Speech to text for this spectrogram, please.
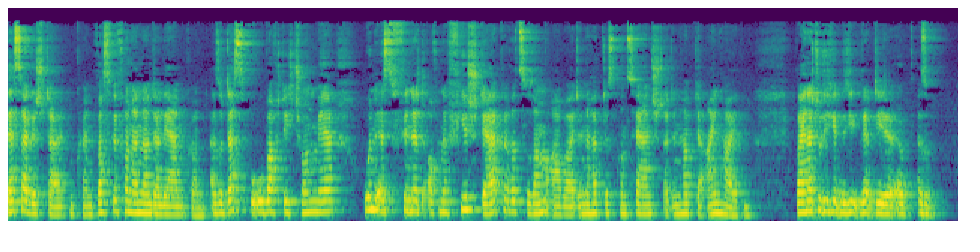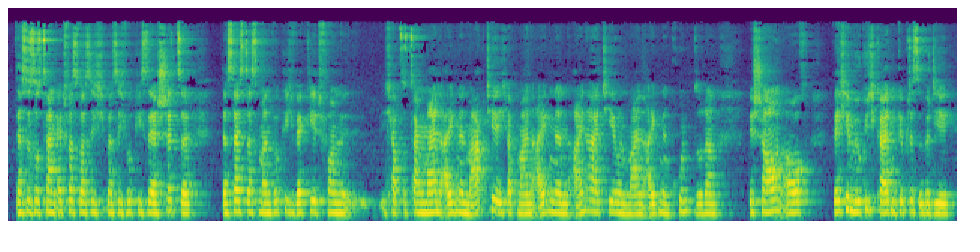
besser gestalten können, was wir voneinander lernen können. Also das beobachte ich schon mehr und es findet auch eine viel stärkere Zusammenarbeit innerhalb des Konzerns statt, innerhalb der Einheiten. Weil natürlich, die, die, also das ist sozusagen etwas, was ich, was ich wirklich sehr schätze. Das heißt, dass man wirklich weggeht von ich habe sozusagen meinen eigenen Markt hier, ich habe meine eigene Einheit hier und meinen eigenen Kunden, sondern wir schauen auch, welche Möglichkeiten gibt es über die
